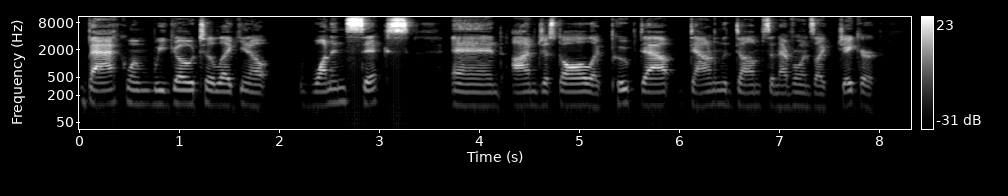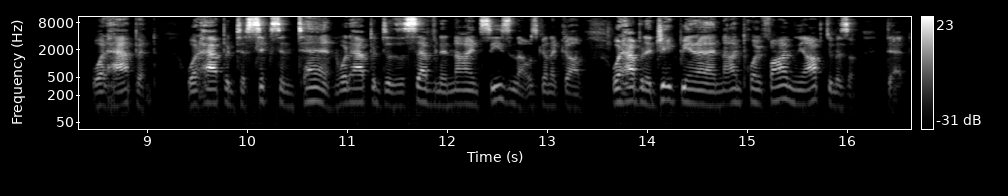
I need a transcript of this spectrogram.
back when we go to like you know one and six, and I'm just all like pooped out, down in the dumps, and everyone's like, Jaker, what happened? What happened to six and ten? What happened to the seven and nine season that was gonna come? What happened to Jake being at nine point five and the optimism? Dead,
